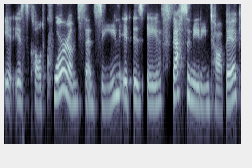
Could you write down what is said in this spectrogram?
it is called quorum sensing. It is a fascinating topic.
